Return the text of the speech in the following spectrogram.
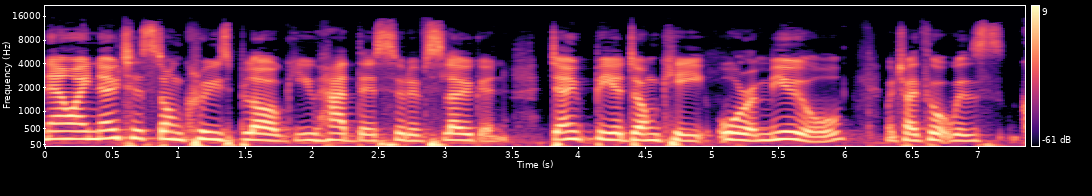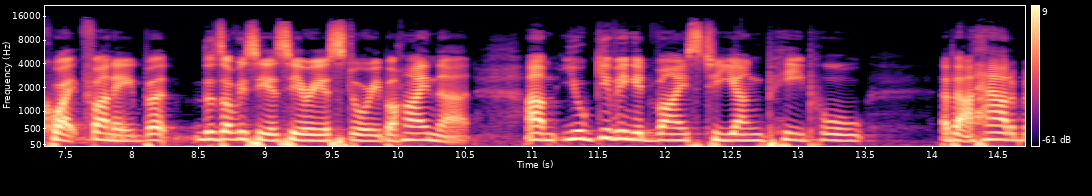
Now, I noticed on Kroo's blog you had this sort of slogan don't be a donkey or a mule, which I thought was quite funny, but there's obviously a serious story behind that. Um, you're giving advice to young people about how to,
